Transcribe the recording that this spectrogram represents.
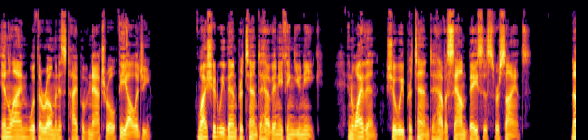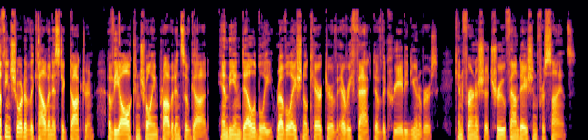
in line with the Romanist type of natural theology. Why should we then pretend to have anything unique? And why then should we pretend to have a sound basis for science? Nothing short of the Calvinistic doctrine of the all controlling providence of God and the indelibly revelational character of every fact of the created universe can furnish a true foundation for science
